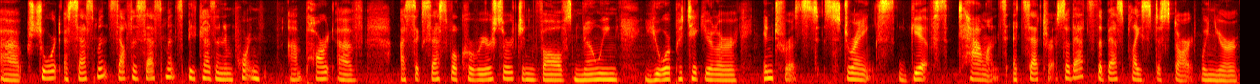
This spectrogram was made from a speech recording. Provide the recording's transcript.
uh, short assessments, self assessments, because an important um, part of a successful career search involves knowing your particular interests, strengths, gifts, talents, etc. So that's the best place to start when you're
